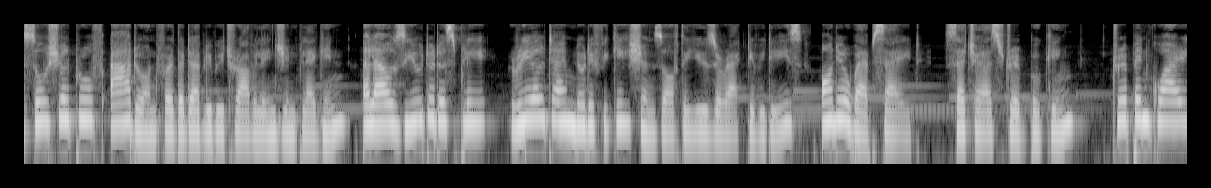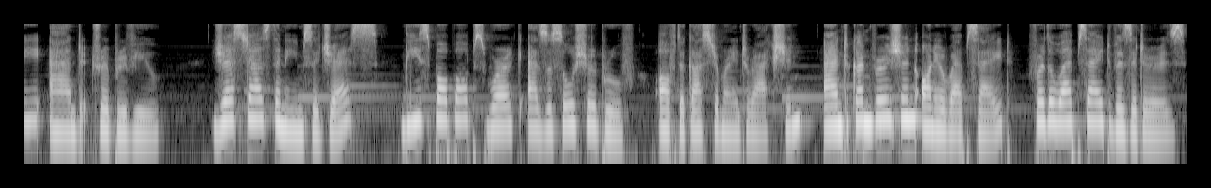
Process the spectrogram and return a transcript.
Social Proof add-on for the WP Travel Engine plugin allows you to display real-time notifications of the user activities on your website, such as trip booking, trip inquiry, and trip review. Just as the name suggests, these pop-ups work as a social proof of the customer interaction and conversion on your website for the website visitors.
